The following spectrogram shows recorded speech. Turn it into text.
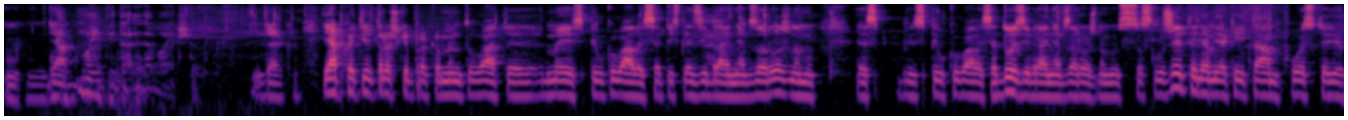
Мгм, Дякую. Может, Виталий добавит что-то. Дякую. Я б хотів трошки прокоментувати. Ми спілкувалися після зібрання в Зарожному, е, спілкувалися до зібрання в Зарожному з сослужителем, який там, Костею.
